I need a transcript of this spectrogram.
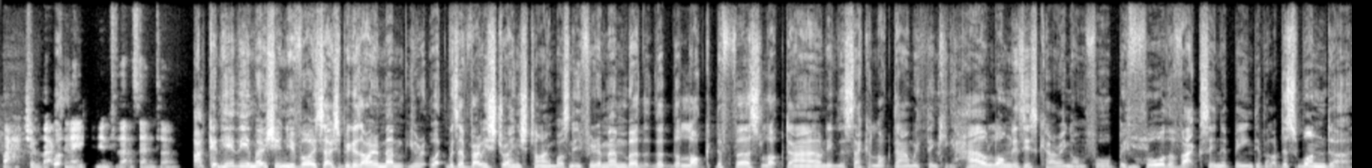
batch of vaccination well, into that centre. I can hear the emotion in your voice actually because I remember you, it was a very strange time, wasn't it? If you remember the, the, the lock, the first lockdown, even the second lockdown, we're thinking, how long is this carrying on for before yeah. the vaccine had been developed? Just wonder,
